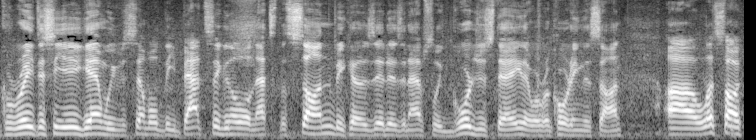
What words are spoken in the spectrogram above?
Great to see you again. We've assembled the bat signal, and that's the sun because it is an absolutely gorgeous day that we're recording this on. Uh, let's talk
